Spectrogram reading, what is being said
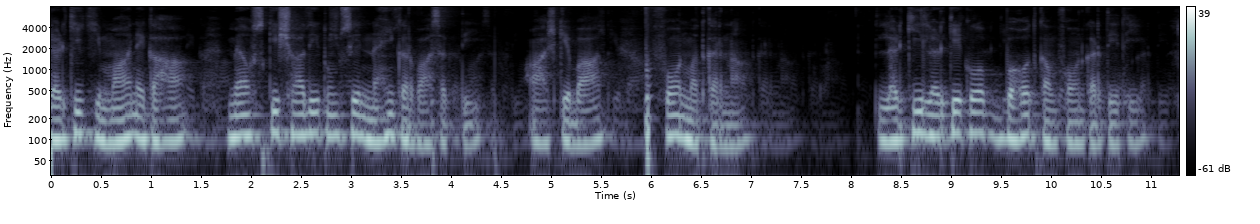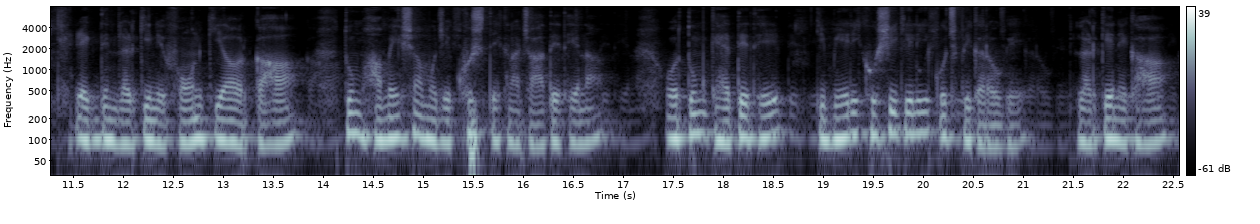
लड़की की माँ ने कहा, मैं उसकी शादी तुमसे नहीं करवा सकती। आज के बाद फ़ोन मत करना। लड़की लड़के को अब बहुत कम फ़ोन करती थी। एक दिन लड़की ने फ़ोन किया और कहा, तुम हमेशा मुझे खुश देखना चाहते थे ना? और तुम कहते थे कि मेरी खुशी के लिए कुछ भी करोगे। लड़के ने कहा,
